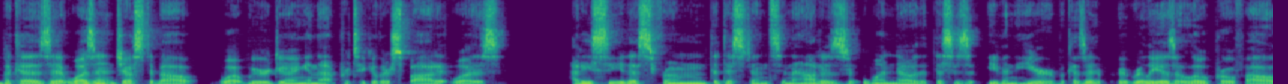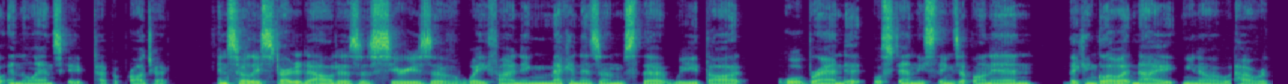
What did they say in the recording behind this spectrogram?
because it wasn't just about what we were doing in that particular spot. It was how do you see this from the distance and how does one know that this is even here? Because it, it really is a low profile in the landscape type of project. And so they started out as a series of wayfinding mechanisms that we thought we'll brand it. We'll stand these things up on end. They can glow at night, you know, however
